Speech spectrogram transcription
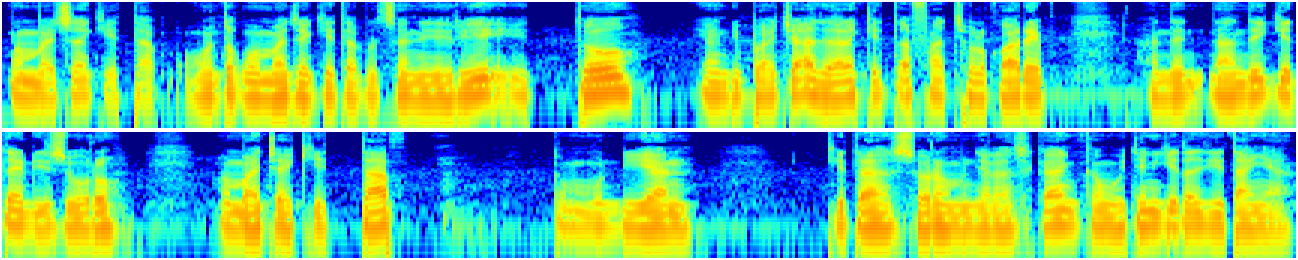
membaca kitab. Untuk membaca kitab sendiri itu yang dibaca adalah kitab Fathul Qarib. Nanti kita disuruh membaca kitab kemudian kita suruh menjelaskan kemudian kita ditanya.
